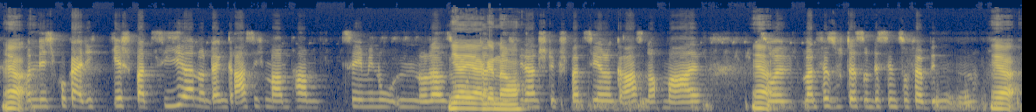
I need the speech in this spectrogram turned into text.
Ja. Und ich gucke halt, ich gehe spazieren und dann gras ich mal ein paar zehn Minuten oder so. Ja, ja, und dann genau. Wieder ein Stück spazieren und gras nochmal. Ja. So, man versucht das so ein bisschen zu verbinden. Ja.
